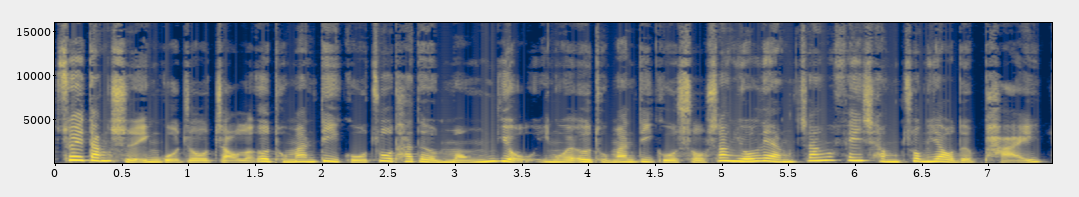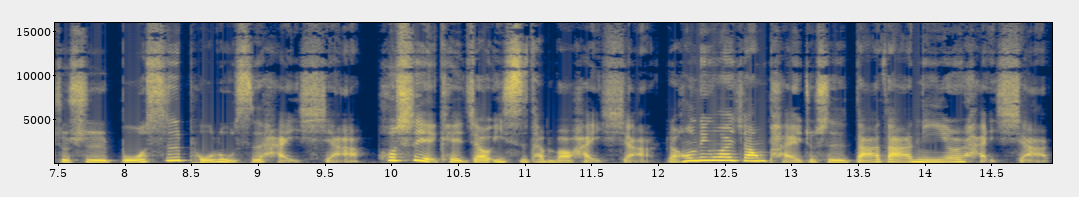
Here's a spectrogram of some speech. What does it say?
所以当时英国就找了鄂图曼帝国做他的盟友，因为鄂图曼帝国手上有两张非常重要的牌，就是博斯普鲁斯海峡，或是也可以叫伊斯坦堡海峡，然后另外一张牌就是达达尼尔海峡。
